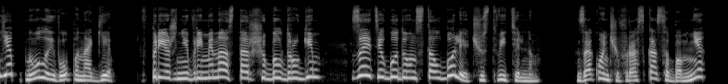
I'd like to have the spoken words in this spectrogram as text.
Я пнула его по ноге. В прежние времена старший был другим, за эти годы он стал более чувствительным. Закончив рассказ обо мне,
